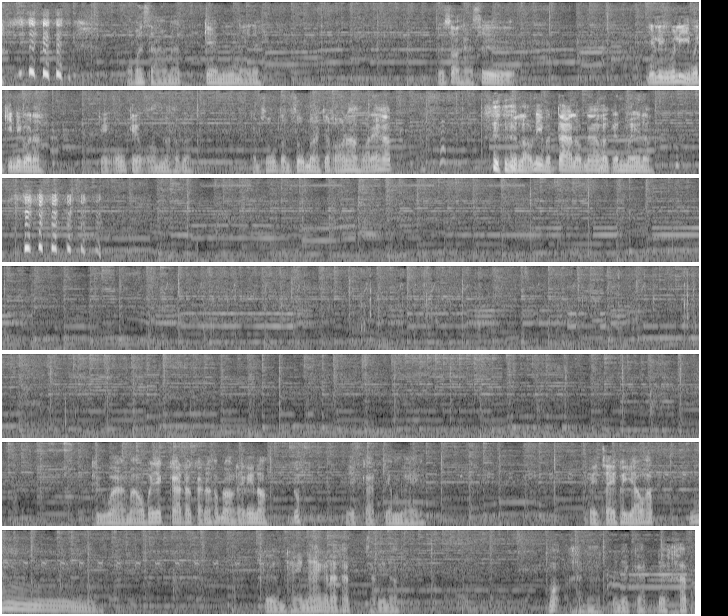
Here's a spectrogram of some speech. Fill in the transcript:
ออกพรรษามาแก้มือไหมเนะเดี๋ยวสองหาซื้อเดลิเวอรี่มากินดีกว่านะแกงอ้งแกงอมนะครับนะตำส้มตำส้มนะเจ้าของนาะขอได้ครับเรานี่บัตตาเราหน้าผักกันไหมเนาะ ถือว่ามาเอาบรรยากาศเท่ากันนะครับน้องแรกนี่เนาะดูบรรยากาศย่ำแรงไปใจพะเยาครับอืมเติมไถนากันแล้วครับแถวนี้เนาะเหมาะขนาดบรรยากาศเด้อครับ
